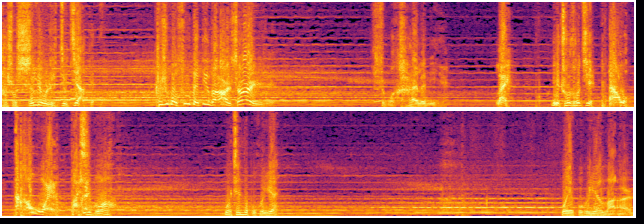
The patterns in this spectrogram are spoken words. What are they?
他说十六日就嫁给你，可是我非得定到二十二日，是我害了你。来，你出出气，打我，打我呀！大师伯，我真的不会怨你，我也不会怨婉儿，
